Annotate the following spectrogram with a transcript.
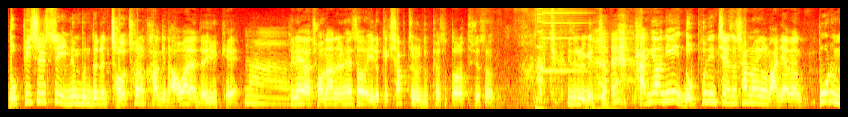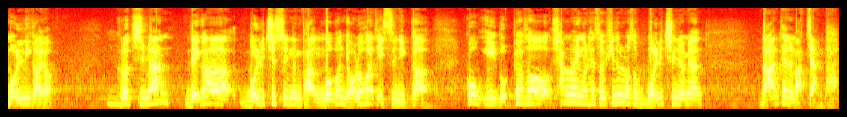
높이실 수 있는 분들은 저처럼 각이 나와야 돼요. 이렇게. 아. 그래야 전환을 해서 이렇게 샤프트를 눕혀서 떨어뜨려서 휘두르겠죠. 당연히 높은 위치에서 샬로잉을 많이 하면 볼은 멀리 가요. 그렇지만 내가 멀리 칠 수 있는 방법은 여러 가지 있으니까 꼭 이 높여서 샬로잉을 해서 휘둘러서 멀리 치려면 나한테는 맞지 않다.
